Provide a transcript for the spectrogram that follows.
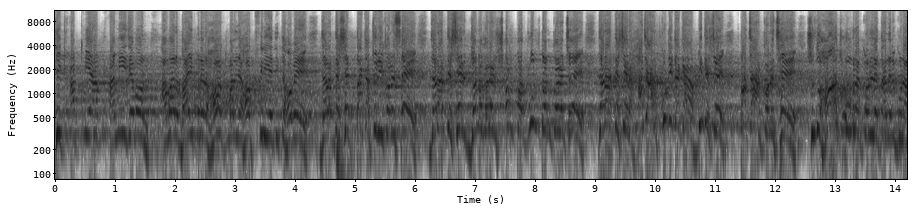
ঠিক আপনি, আমি যেমন আমার ভাই বোনের হক মারলে হক ফিরিয়ে দিতে হবে। যারা দেশের টাকা চুরি করেছে, যারা দেশের জনগণের সম্পদ লুণ্ঠন করেছে, যারা দেশের হাজার কোটি টাকা বিদেশে পাচার করেছে, শুধু হজ, উমরা করলে তাদের গুণা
